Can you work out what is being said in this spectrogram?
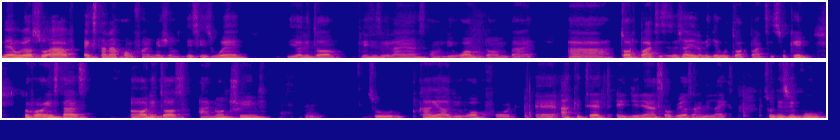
Then we also have external confirmation. This is where the auditor places reliance on the work done by uh, third parties, especially knowledgeable third parties, okay? So for instance, auditors are not trained to carry out the work for uh, architects, engineers, surveyors, and the likes. So these people,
